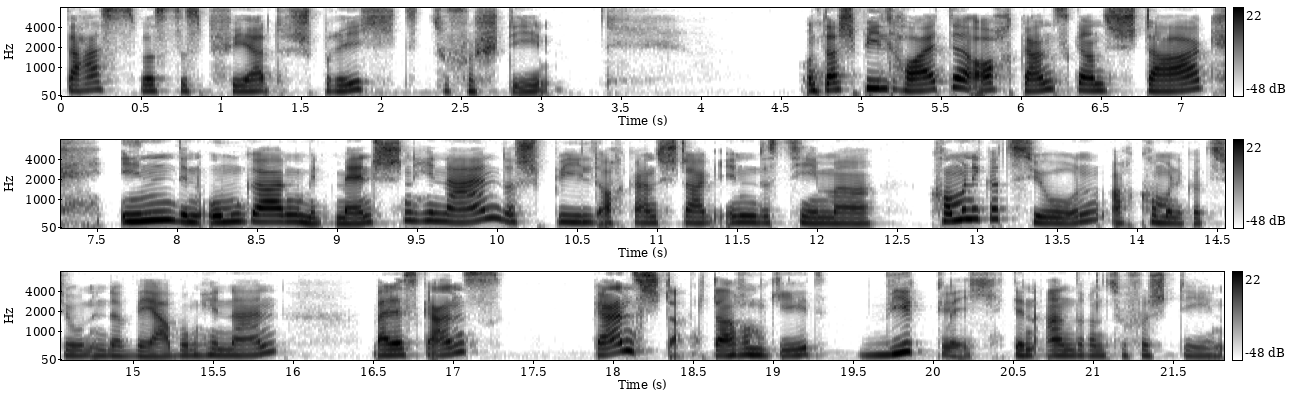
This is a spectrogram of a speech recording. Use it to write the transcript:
das, was das Pferd spricht, zu verstehen. Und das spielt heute auch ganz, ganz stark in den Umgang mit Menschen hinein. Das spielt auch ganz stark in das Thema Kommunikation, auch Kommunikation in der Werbung hinein, weil es ganz, ganz stark darum geht, wirklich den anderen zu verstehen,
